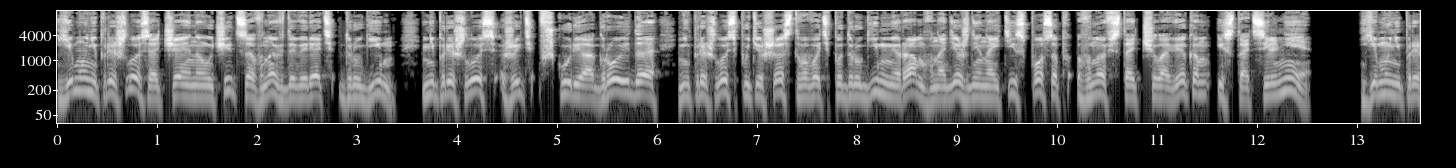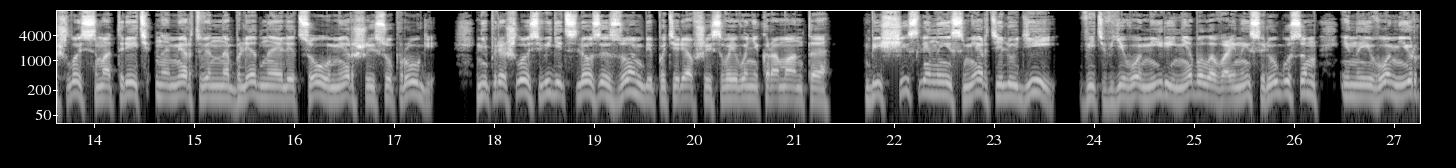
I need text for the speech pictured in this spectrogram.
Ему не пришлось отчаянно учиться вновь доверять другим, не пришлось жить в шкуре агроида, не пришлось путешествовать по другим мирам в надежде найти способ вновь стать человеком и стать сильнее. Ему не пришлось смотреть на мертвенно-бледное лицо умершей супруги, не пришлось видеть слезы зомби, потерявшей своего некроманта, бесчисленные смерти людей, ведь в его мире не было войны с Рюгусом и на его мир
